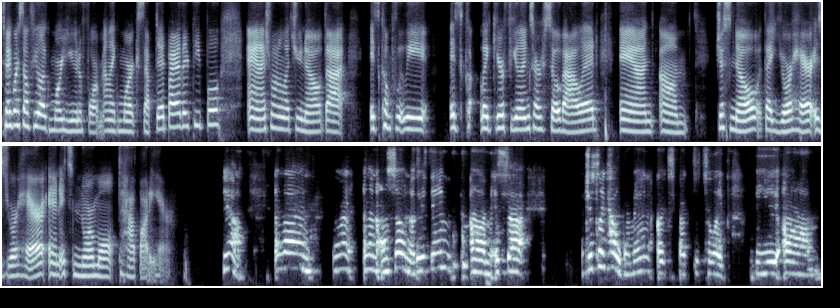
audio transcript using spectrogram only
to make myself feel like more uniform and like more accepted by other people. And I just want to let you know that it's completely it's like your feelings are so valid and um just know that your hair is your hair and it's normal to have body hair. Yeah. And then and then also another thing um is that just like how women are expected to like be um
